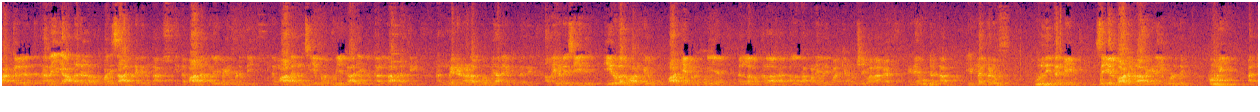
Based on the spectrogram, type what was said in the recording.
நாட்கள்ல இருந்து நிறைய அமல்கள் நமக்கு பரிசாக கிடைக்கிறதுனா இந்த மாதங்களை பயன்படுத்தி இந்த மாதங்கள் செய்யப்படக்கூடிய காரியங்களுக்கு அல்லாஹ்விடத்தில் நன்மைகள் அளப்பூர்மையாக இருக்கின்றது. அவைகளை செய்து ஈருலக வாழ்க்கையிலும் வாழ்க்கையை பெறக்கூடிய நல்ல மக்களாக அல்ல நாம் அனைவரை வாழ்க்கை அருள் செய்வானாக. எண்ணங்களும் உறுதித்தன்மையும் செயல்பாடுகளாக இணையும் பொழுது கூலி அந்த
